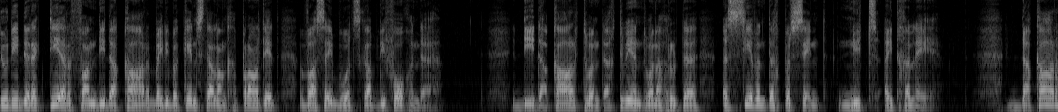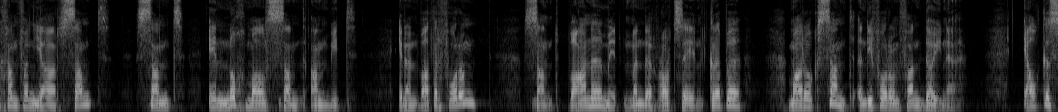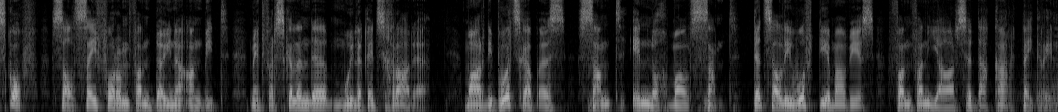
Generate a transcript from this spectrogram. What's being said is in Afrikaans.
Toe die direkteur van die Dakar by die bekendstelling gepraat het, was sy boodskap die volgende: Die Dakar 2022 roete is 70% nuut uitgelê. Dakar gaan vanjaar sand, sand en nogmaal sand aanbied. En in watter vorm? Sandbane met minder rotse en klippe, maar ook sand in die vorm van duine. Elke skof sal sy vorm van duine aanbied met verskillende moeilikheidsgrade. Maar die boodskap is sand en nogmaal sand. Dit sal die hooftema wees van vanjaar se Dakar tydren.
